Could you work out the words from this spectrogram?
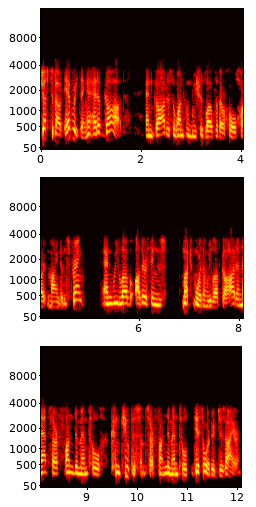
just about everything ahead of God. And God is the one whom we should love with our whole heart, mind, and strength. And we love other things much more than we love God. And that's our fundamental concupiscence, our fundamental disordered desire.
